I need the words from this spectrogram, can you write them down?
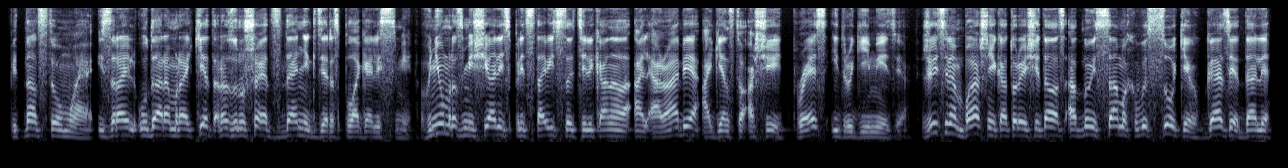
15 мая Израиль ударом ракет разрушает здание, где располагались СМИ. В нем размещались представительства телеканала Аль-Арабия, агентства Associated Press и другие медиа. Жителям башни, которая считалась одной из самых высоких в Газе, дали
